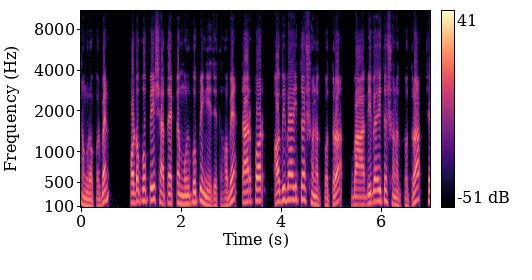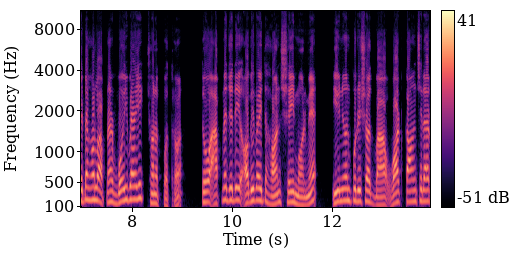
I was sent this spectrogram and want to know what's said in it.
সংগ্রহ করবেন। ফটোকপির সাথে একটা মূল কপি নিয়ে যেতে হবে। তারপর অবিবাহিত সনদপত্র বা বিবাহিত সনদপত্র, সেটা হলো আপনার বৈবাহিক সনদপত্র। তো আপনি যদি অবিবাহিত হন, সেই মর্মে ইউনিয়ন পরিষদ বা ওয়ার্ড কাউন্সিলর,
